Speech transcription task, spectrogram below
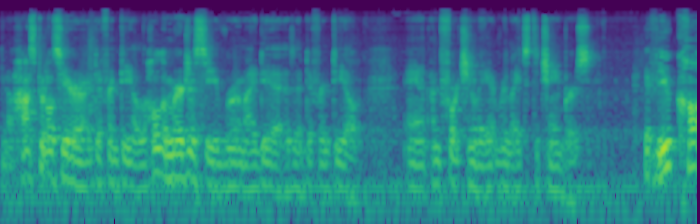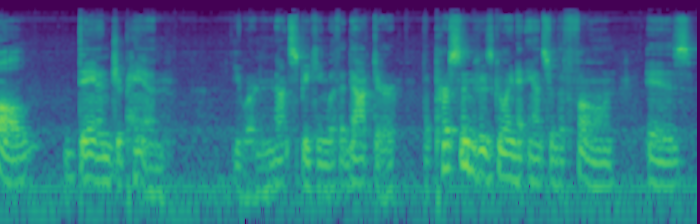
You know, hospitals here are a different deal. The whole emergency room idea is a different deal. And unfortunately, it relates to chambers. If you call Dan Japan, you are not speaking with a doctor. The person who's going to answer the phone is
